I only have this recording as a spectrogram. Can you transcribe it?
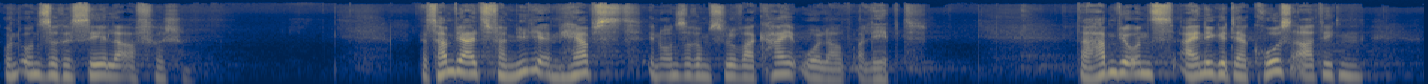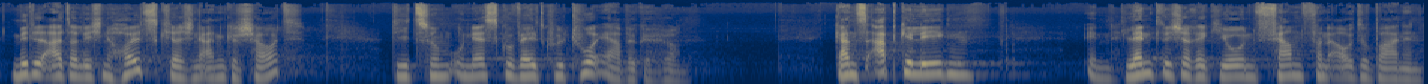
und unsere Seele erfrischen. Das haben wir als Familie im Herbst in unserem Slowakei-Urlaub erlebt. Da haben wir uns einige der großartigen mittelalterlichen Holzkirchen angeschaut, die zum UNESCO-Weltkulturerbe gehören. Ganz abgelegen in ländlicher Region, fern von Autobahnen,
